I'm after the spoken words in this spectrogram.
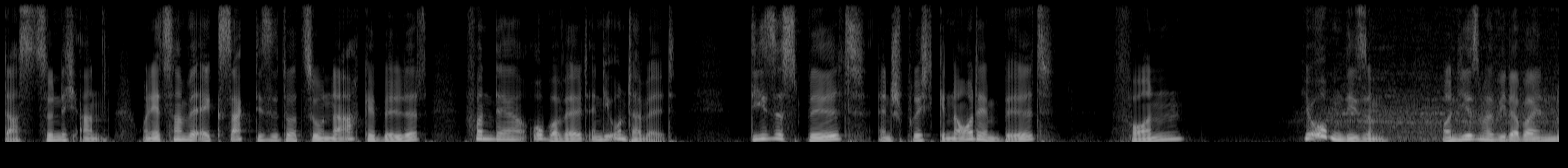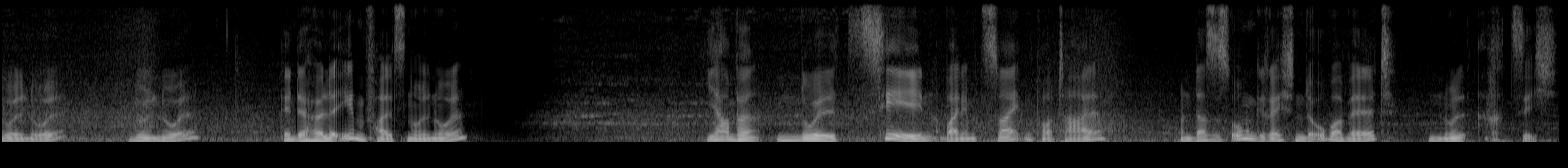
Das zünde ich an. Und jetzt haben wir exakt die Situation nachgebildet von der Oberwelt in die Unterwelt. Dieses Bild entspricht genau dem Bild von hier oben diesem. Und hier sind wir wieder bei 00. 00. In der Hölle ebenfalls 00. Hier haben wir 010 bei dem zweiten Portal. Und das ist umgerechnet in der Oberwelt 080.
